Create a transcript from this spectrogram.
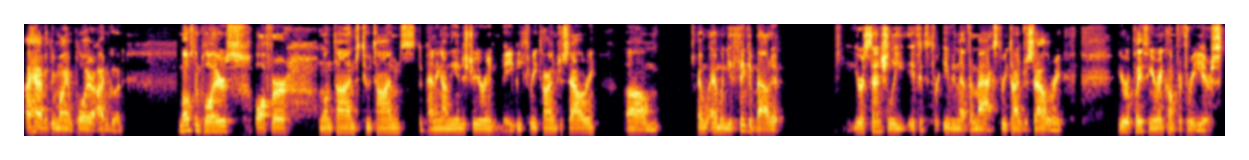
I have it through my employer. I'm good. Most employers offer one times, two times, depending on the industry you're in, maybe three times your salary. Um, and, and when you think about it, you're essentially, if it's three, even at the max, three times your salary, you're replacing your income for three years.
